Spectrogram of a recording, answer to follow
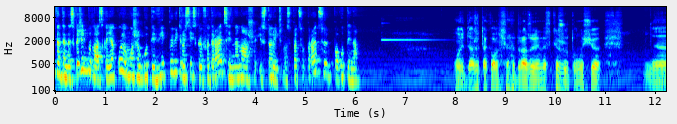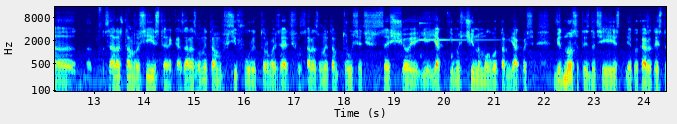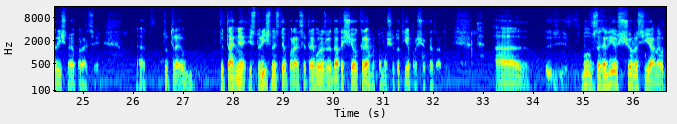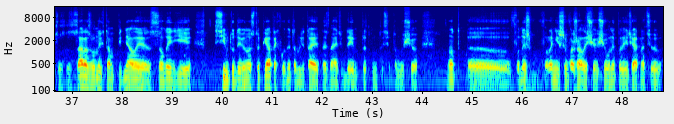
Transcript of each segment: Костянтине, скажіть, будь ласка, якою може бути відповідь Російської Федерації на нашу історичну спецоперацію Павутина? Ой, навіть так вам одразу я не скажу, тому що е, зараз там в Росії істерика, зараз вони там всі фури тормозять, зараз вони там трусять все, що якимось чином могло там якось відноситись до цієї, як ви кажете, історичної операції. Е, Тут. Питання історичності операції треба розглядати ще окремо, тому що тут є про що казати. А, ну, взагалі, що росіяни? От зараз у них там підняли з Оленії 7 ту 95 вони там літають, не знають, де їм приткнутися. Тому що от е, вони ж раніше вважали, що якщо вони переїжджають на цю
